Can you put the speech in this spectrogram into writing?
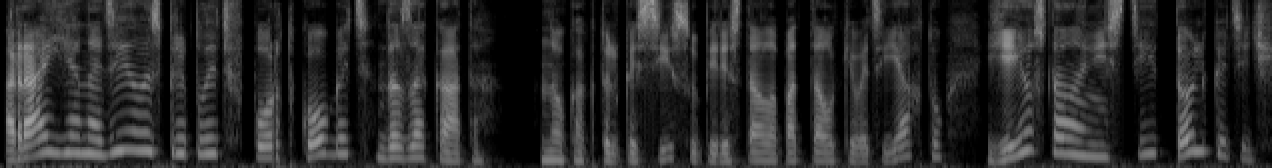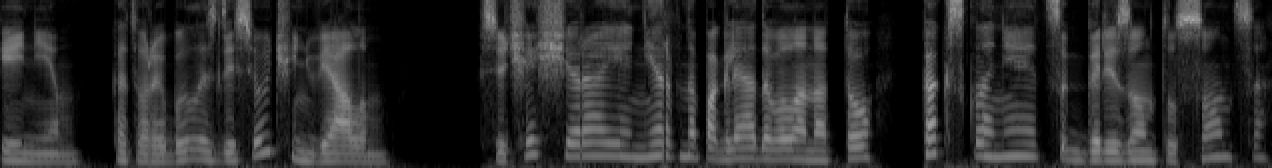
Райя надеялась приплыть в порт Коготь до заката, но как только Сису перестала подталкивать яхту, ее стало нести только течением, которое было здесь очень вялым. Все чаще Рая нервно поглядывала на то, как склоняется к горизонту солнце,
